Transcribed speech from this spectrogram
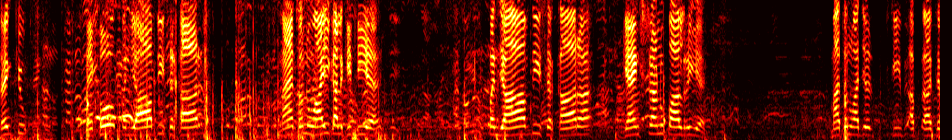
ਥੈਂਕ ਯੂ ਦੇਖੋ ਪੰਜਾਬ ਦੀ ਸਰਕਾਰ ਮੈਂ ਤੁਹਾਨੂੰ ਆਹੀ ਗੱਲ ਕੀਤੀ ਹੈ। ਪੰਜਾਬ ਦੀ ਸਰਕਾਰ ਆ, ਗੈਂਗਸਟਰਾਂ ਨੂੰ ਪਾਲ ਰਹੀ ਹੈ। ਮੈਂ ਤੁਹਾਨੂੰ ਅੱਜ ਟੀਵੀ ਅਪ- ਇੱਥੇ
